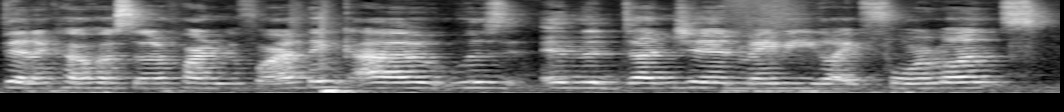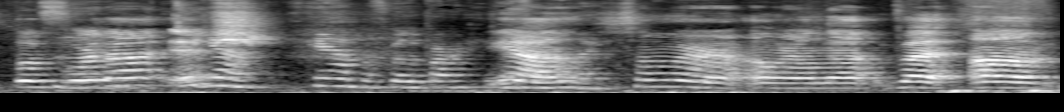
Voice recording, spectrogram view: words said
been a co-host at a party before. I think I was in the dungeon maybe like four months before that ish. Yeah, yeah, before the party. Yeah, definitely. somewhere around that. But um,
